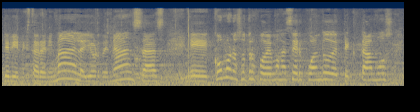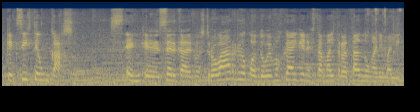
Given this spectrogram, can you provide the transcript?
de bienestar animal, hay ordenanzas. Eh, ¿Cómo nosotros podemos hacer cuando detectamos que existe un caso? Eh, cerca de nuestro barrio cuando vemos que alguien está maltratando a un animalito?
